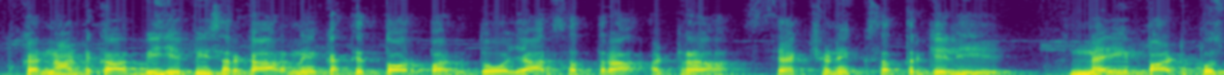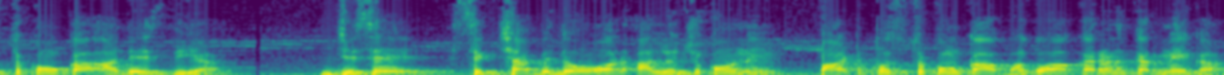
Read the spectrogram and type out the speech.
कर्नाटका बीजेपी सरकार ने कथित तौर पर 2017-18 शैक्षणिक सत्र के लिए नई पाठ्यपुस्तकों का आदेश दिया, जिसे शिक्षाविदों और आलोचकों ने पाठ्यपुस्तकों का भगवाकरण करने का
